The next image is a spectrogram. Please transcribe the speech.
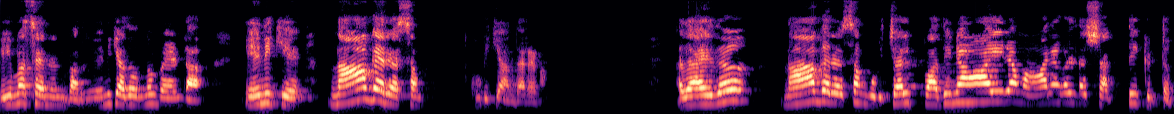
ഭീമസേനൻ പറഞ്ഞു എനിക്കതൊന്നും വേണ്ട. എനിക്ക് നാഗരസം കുടിക്കാൻ തരണം. അതായത് നാഗരസം കുടിച്ചാൽ പതിനായിരം ആനകളുടെ ശക്തി കിട്ടും.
